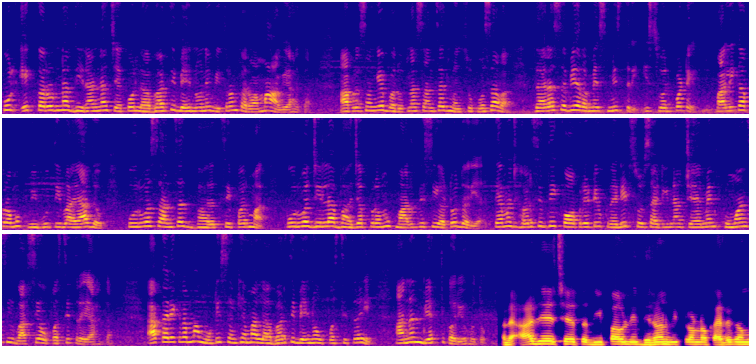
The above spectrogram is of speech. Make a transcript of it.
કુલ એક કરોડના ધિરાણના ચેકો લાભાર્થી બહેનોને વિતરણ કરવામાં આવ્યા હતા. આ પ્રસંગે ભરૂચના સાંસદ મનસુખ વસાવા, ધારાસભ્ય રમેશ મિસ્ત્રી, ઈશ્વર પટેલ, પાલિકા પ્રમુખ વિભૂતિબા યાદવ, પૂર્વ સાંસદ ભારતસિંહ પરમાર પૂર્વ જિલ્લા ભાજપ પ્રમુખ મારુતિસિંહ અટોદરિયા તેમજ હરસિદ્ધિ કોઓપરેટિવ ક્રેડિટ સોસાયટીના ચેરમેન ખુમાનસિંહ વાસિયા ઉપસ્થિત રહ્યા હતા. આ કાર્યક્રમમાં મોટી સંખ્યામાં લાભાર્થી બહેનો ઉપસ્થિત રહી આનંદ વ્યક્ત કર્યો હતો. અને આ જે છે તો દીપાવલી ધિરાણ વિતરણનો કાર્યક્રમ,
